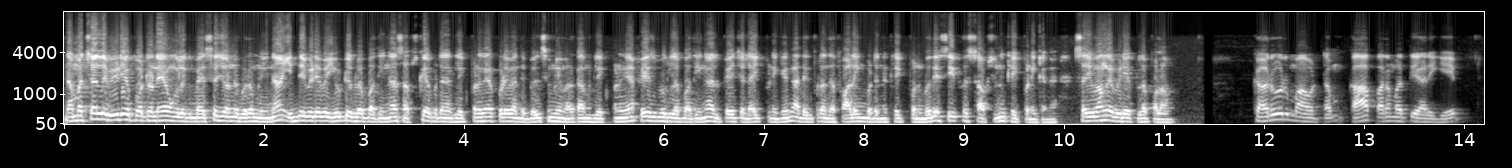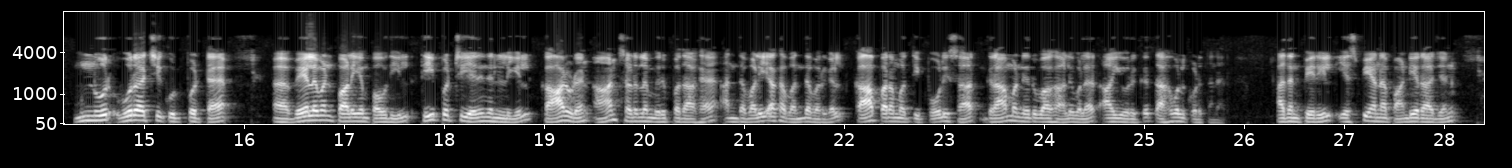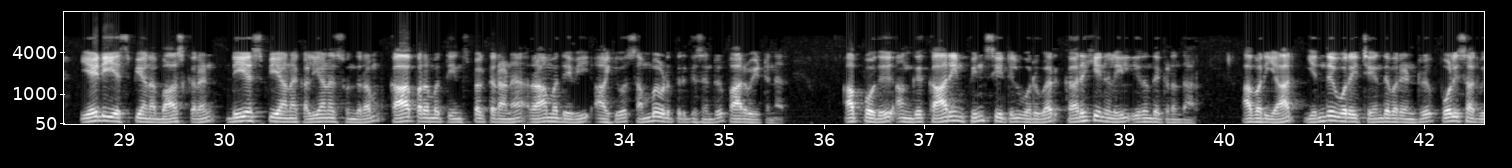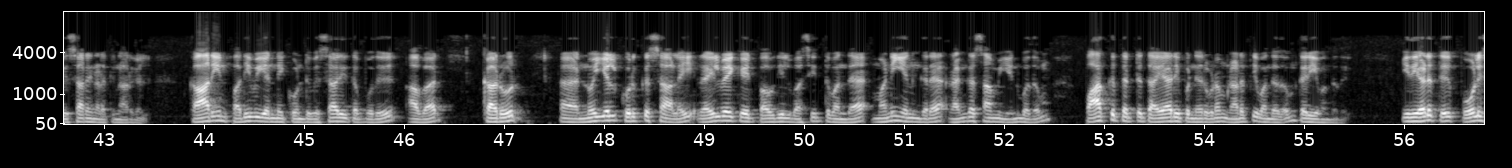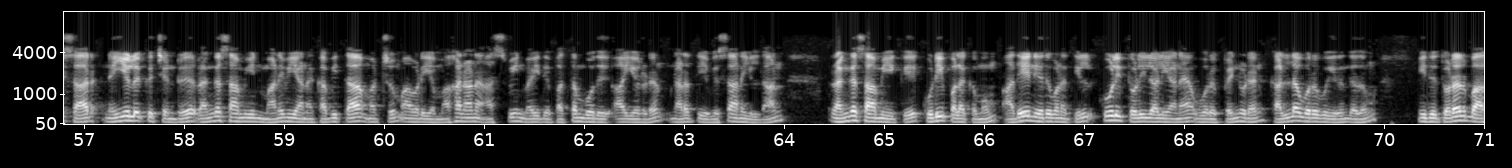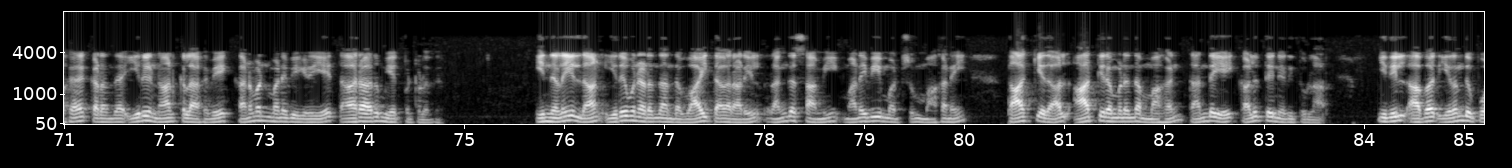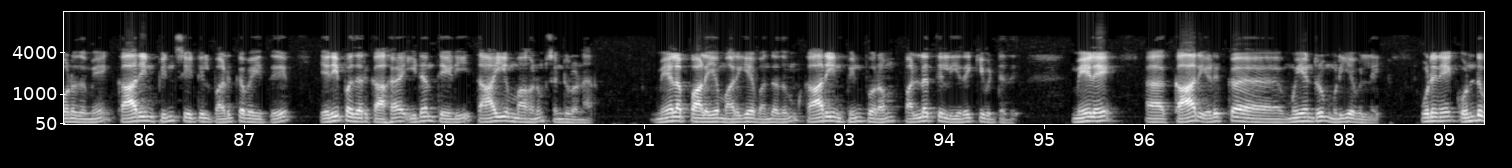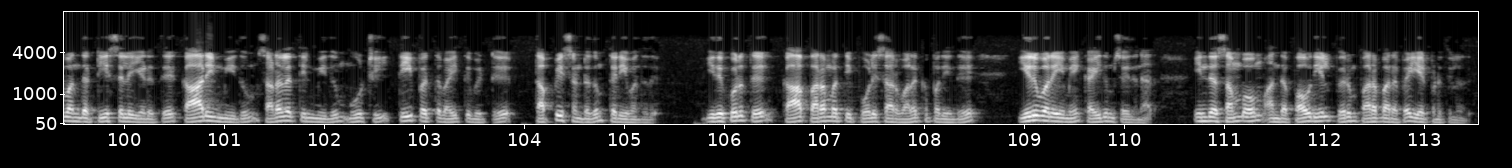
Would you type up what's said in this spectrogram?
நம்ம channel video போட்டோன்னே உங்களுக்கு மெசேஜ் ஒன்று விரும்புனீங்கன்னா இந்த வீடியோ யூடியூப்ல பார்த்தீங்கன்னா சப்ஸ்கிரைப் பட்டன் கிளிக் பண்ணுங்க. கூட அந்த பெல் சிம்லையும் மறக்காம கிளிக் பண்ணுங்க. ஃபேஸ்புக்ல பார்த்தீங்கன்னா அது பேஜை லைக் பண்ணிக்கோங்க. அதுக்கப்புறம் அந்த ஃபாலோயிங் பட்டனை கிளிக் பண்ணும்போது சீஃபஸ்ட் ஆப்ஷனும் கிளிக் பண்ணிக்கோங்க. சரி வாங்க வீடியோக்குள்ள போகலாம் கரூர் மாவட்டம் கா பரமத்தி அருகே முன்னூர் ஊராட்சிக்குட்பட்ட அஹ், வேலவன்பாளையம் பகுதியில் தீப்பற்றி எரிந்த நிலையில் காருடன் ஆண் சடலம் இருப்பதாக அந்த வழியாக வந்தவர்கள் கா பரமத்தி போலீசார் கிராம நிர்வாக அலுவலர் ஆகியோருக்கு தகவல் கொடுத்தனர். அதன் பேரில் எஸ்பியான பாண்டியராஜன் ஏடிஎஸ்பியான பாஸ்கரன் டிஎஸ்பியான கல்யாண சுந்தரம் கா. பரமத்தி இன்ஸ்பெக்டரான ராமதேவி ஆகியோர் சம்பவ இடத்திற்கு சென்று பார்வையிட்டனர். அப்போது அங்கு காரின் பின் சீட்டில் ஒருவர் கருகிய நிலையில் இருந்து கிடந்தார். அவர் யார் எந்த ஊரைச் சேர்ந்தவர் என்று போலீசார் விசாரணை நடத்தினார்கள். காரின் பதிவு எண்ணை கொண்டு விசாரித்த போது அவர் கரூர் நொய்யல் குறுக்கு சாலை ரயில்வே கேட் பகுதியில் வசித்து வந்த மணி என்கிற ரங்கசாமி என்பதும் பாக்குத்தட்டு தயாரிப்பு நிறுவனம் நடத்தி வந்ததும் தெரியவந்தது. இதையடுத்து போலீசார் நெய்யலுக்கு சென்று ரங்கசாமியின் மனைவியான கவிதா மற்றும் அவருடைய மகனான அஸ்வின் வயது பத்தொன்பது ஆகியோருடன் நடத்திய விசாரணையில்தான் ரங்கசாமிக்கு குடிப்பழக்கமும் அதே நிறுவனத்தில் கூலி தொழிலாளியான ஒரு பெண்ணுடன் கள்ள உறவு இருந்ததும் இது தொடர்பாக கடந்த இரு நாட்களாகவே கணவன் மனைவி இடையே தகராறும் ஏற்பட்டுள்ளது. இந்நிலையில்தான் இரவு நடந்த அந்த வாய் தகராறில் ரங்கசாமி மனைவி மற்றும் மகனை தாக்கியதால் ஆத்திரமடைந்த மகன் தந்தையை கழுத்தை நெரித்துள்ளார். இதில் அவர் இறந்து போனதுமே காரின் பின் சீட்டில் படுக்க வைத்து எரிப்பதற்காக இடம் தேடி தாயும் மகனும் சென்றுள்ளனர். மேலப்பாளையம் அருகே வந்ததும் காரின் பின்புறம் பள்ளத்தில் இறக்கிவிட்டது. மேலே கார் எடுக்க முயன்றும் முடியவில்லை. உடனே கொண்டு வந்த டீசலை எடுத்து காரின் மீதும் சடலத்தின் மீதும் ஊற்றி தீப்பத்து வைத்துவிட்டு தப்பி சென்றதும் தெரியவந்தது. இது குறித்து கா. பரமத்தி போலீசார் வழக்கு பதிந்து இருவரையுமே கைதும் செய்தனர். இந்த சம்பவம் அந்த பகுதியில் பெரும் பரபரப்பை ஏற்படுத்தியுள்ளது.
